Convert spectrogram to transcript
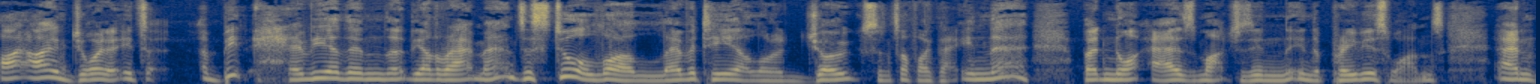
I, I enjoyed it. It's a bit heavier than the, the other Ant Mans. There's still a lot of levity, a lot of jokes and stuff like that in there, but not as much as in in the previous ones. And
